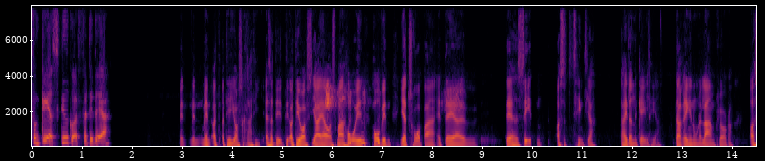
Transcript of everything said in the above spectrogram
fungerer skide godt for det, det er. Men, men, men og, og det er jeg også ret i. Altså det, det, og det er også, jeg er også meget hård, i, hård ved den. Jeg tror bare, at da jeg, da jeg havde set den, og så tænkte jeg, der er et eller andet galt her. Der ringer nogle alarmklokker. Og,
